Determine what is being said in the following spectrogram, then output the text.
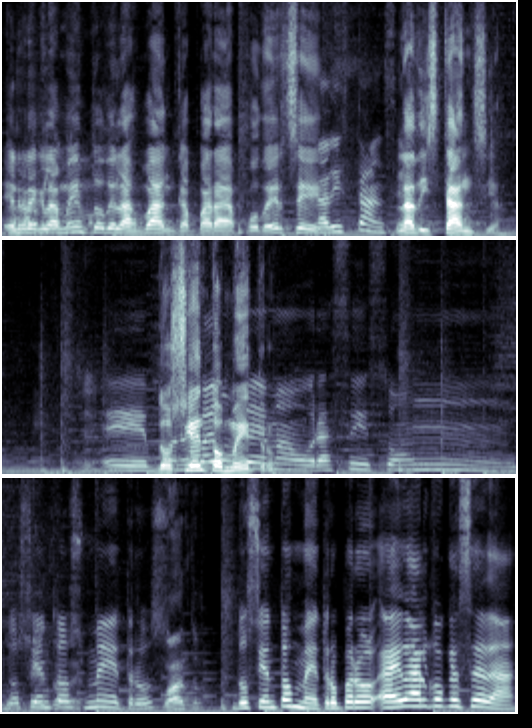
el, reglamento de las bancas para poderse La distancia. la distancia? Eh, bueno, 200 eso es un metros. Ahora sí, son 200 metros. ¿Cuánto? 200 metros, pero hay algo que se da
